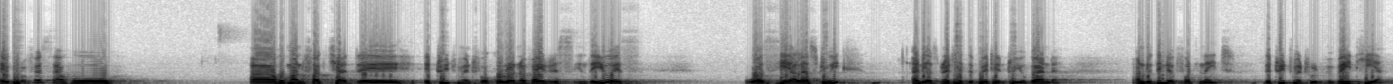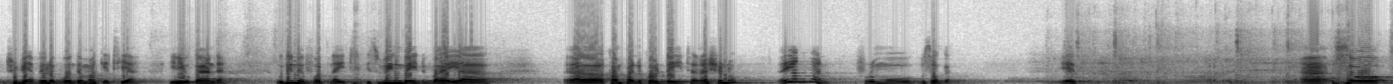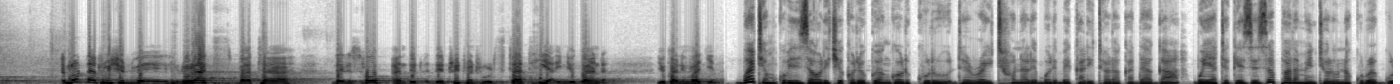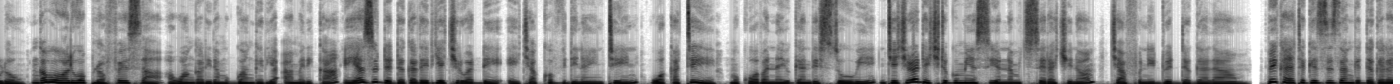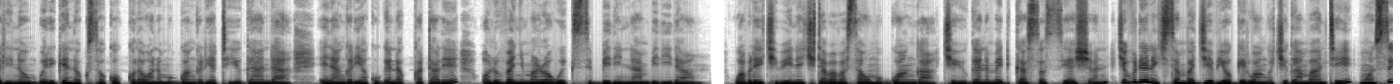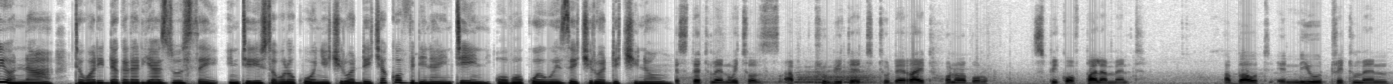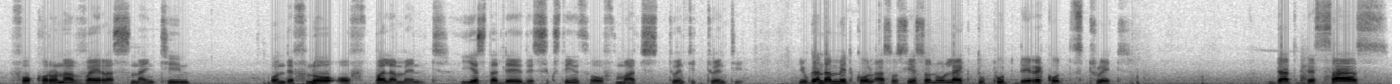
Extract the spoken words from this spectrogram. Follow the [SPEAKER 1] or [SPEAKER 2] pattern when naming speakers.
[SPEAKER 1] A professor who, uh, who manufactured a, a treatment for coronavirus in the US was here last week and he has granted the patent to Uganda. And within a fortnight, the treatment will be made here. It will be available on the market here in Uganda. Within a fortnight, it's being made by uh, a company called Day International, a young man from uh, Busoga. Yes. Uh, so, not that we should be relaxed, but uh, there is hope and the, the treatment will start here in Uganda. You can imagine.
[SPEAKER 2] bw'atyo omukubiriza w'olukiiko lw'eggwanga olukulu the right honorable rebecca litala kadaga bwe yategeezezza paalamenti olunaku lw'eggulo nga bwe waliwo pulofeesa awangalira mu ggwanga erya amerika eyazudde eddagala ery'ekirwadde ekya covid-19 wakati mu kuwa bannayuganda essuubi nti ekirwadde ekitugumya ensi yonna mu kiseera kino kyafuniddwa eddagala spiika yategeezezza ng'eddagala lino bwe ligenda okusooka okukola wano mu ggwanga lyattu uganda era nga lyakugenda ku katale oluvannyuma lwa wiikisi bbiri nnambirira wabula ekibiina ekitaba abasawo mu ggwanga kye uganda medical association kivudde ne kisambajja ebyogerwa nga kigamba nti mu nsi yonna tewali ddagala lyazuuse nti lisobola okuwonya ekirwadde ekya covid-19 oba okweweeza ekirwadde kino.
[SPEAKER 3] Statement which was attributed to the Right Honorable Speaker of Parliament about a new treatment for coronavirus 19 on the floor of Parliament yesterday, the 16th of March 2020. Uganda Medical Association would like to put the record straight that the SARS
